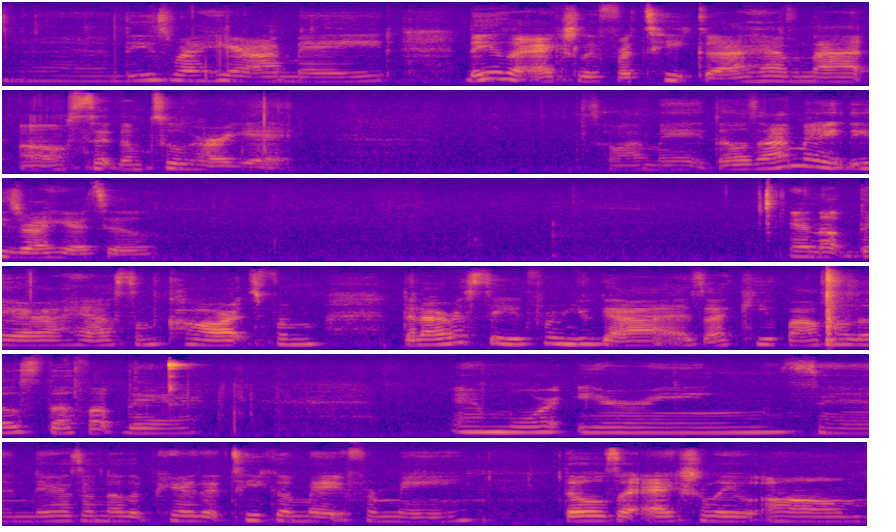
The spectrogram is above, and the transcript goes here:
And these right here I made. These are actually for Tika. I have not uh, sent them to her yet. So I made those. I made these right here too. And up there I have some cards from that I received from you guys. I keep all my little stuff up there. And more earrings. And there's another pair that Tika made for me. Those are actually um,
